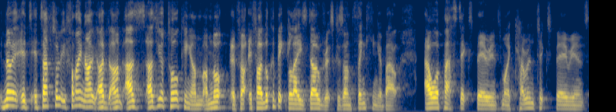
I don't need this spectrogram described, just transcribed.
No it's, it's absolutely fine I, I, as as you're talking i'm, I'm not if I, if I look a bit glazed over it's because i'm thinking about our past experience my current experience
